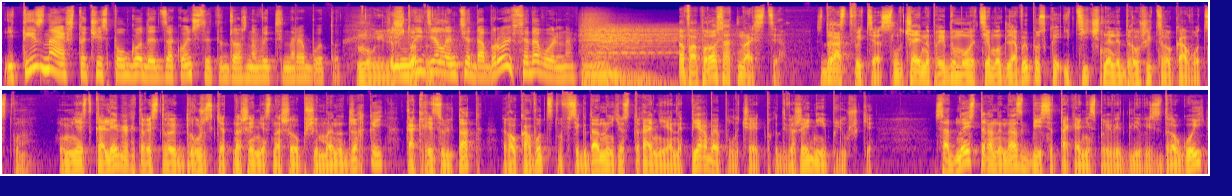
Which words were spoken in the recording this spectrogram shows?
и ты знаешь, что через полгода это закончится, и ты должна выйти на работу. Ну, или и что-то, мы да. делаем тебе добро, и все довольны. Вопрос от Насти. Здравствуйте, случайно придумала тему для выпуска «Этично ли дружить с руководством?» У меня есть коллега, который строит дружеские отношения с нашей общей менеджеркой. Как результат, руководство всегда на ее стороне, и она первая получает продвижение и плюшки. С одной стороны, нас бесит такая несправедливость, с другой,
